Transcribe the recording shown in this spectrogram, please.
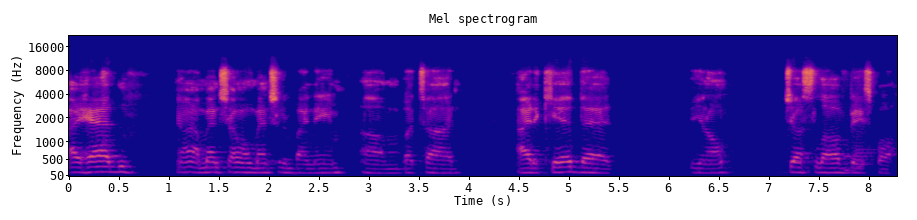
I had I'll mention I won't mention him by name, um, but uh, I had a kid that, you know, just loved baseball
